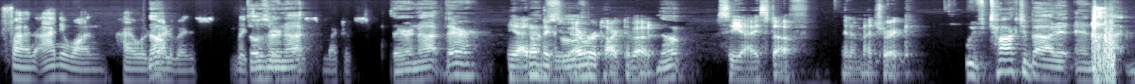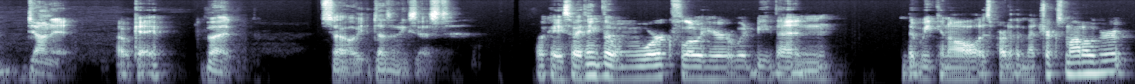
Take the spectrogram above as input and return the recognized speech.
find anyone have No, relevance with those are not- metrics. They're not there. Yeah, I don't think we've ever talked about Nope. CI stuff in a metric. We've talked about it and not done it, Okay. but so it doesn't exist. Okay, so I think the workflow here would be then that we can all, as part of the metrics model group,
